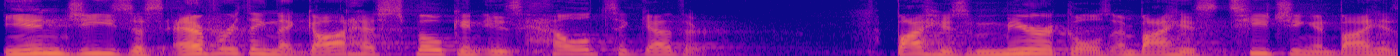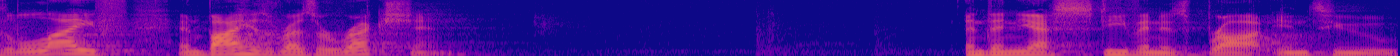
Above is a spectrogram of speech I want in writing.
In Jesus, everything that God has spoken is held together by his miracles and by his teaching and by his life and by his resurrection. And then, yes, Stephen is brought into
